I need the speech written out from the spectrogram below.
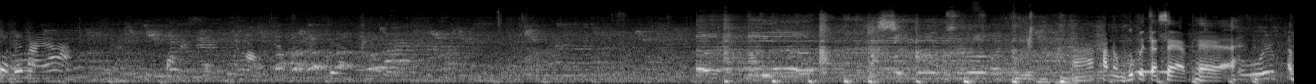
กดได้ไหมอะอ่าขนมคือเป็นตะแสบแท้อุ้ยอัน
